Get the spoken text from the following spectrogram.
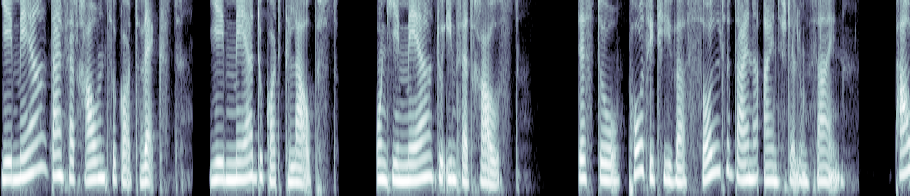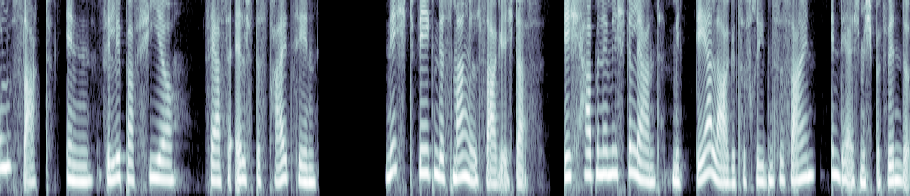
Je mehr dein Vertrauen zu Gott wächst, je mehr du Gott glaubst und je mehr du ihm vertraust, desto positiver sollte deine Einstellung sein. Paulus sagt in Philippa 4, Verse 11 bis 13, Nicht wegen des Mangels sage ich das. Ich habe nämlich gelernt, mit der Lage zufrieden zu sein, in der ich mich befinde.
